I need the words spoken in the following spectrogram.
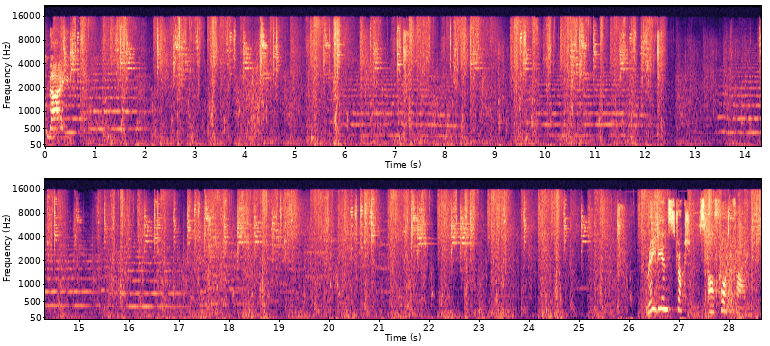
night. Radiant structures are fortified.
